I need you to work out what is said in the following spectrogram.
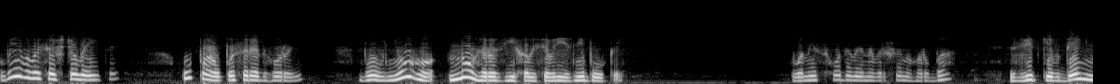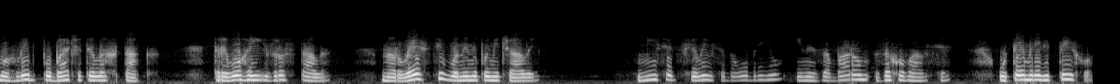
Виявилося, що Лейте упав посеред гори, бо в нього ноги роз'їхалися в різні боки. Вони сходили на вершину горба, звідки вдень могли б побачити лахтак. Тривога їх зростала. Норвежців вони не помічали. Місяць схилився до обрію і незабаром заховався. У темряві тихо,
